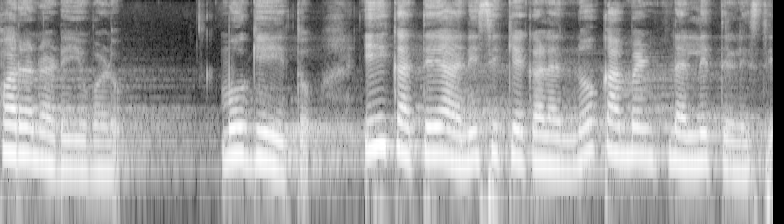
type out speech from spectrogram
ಹೊರನಡೆಯುವಳು. ಮುಗಿಯಿತು ಈ ಕಥೆಯ ಅನಿಸಿಕೆಗಳನ್ನು ಕಮೆಂಟ್ನಲ್ಲಿ ತಿಳಿಸಿ.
